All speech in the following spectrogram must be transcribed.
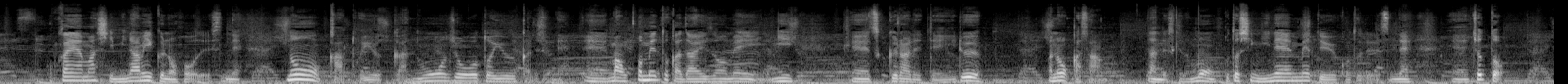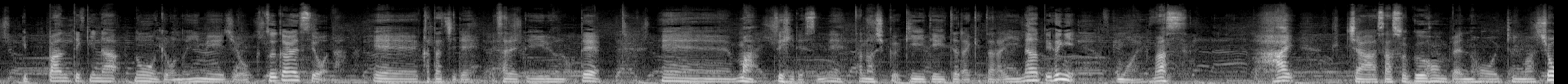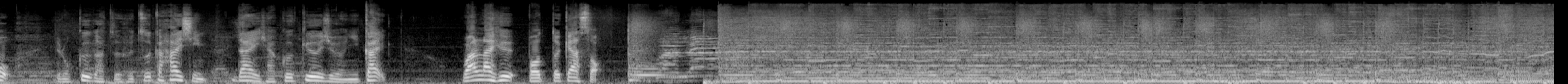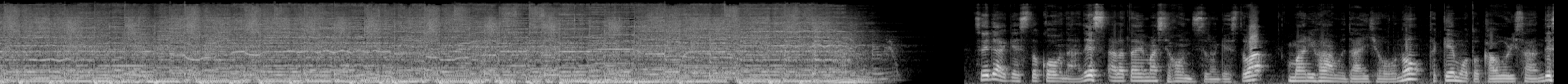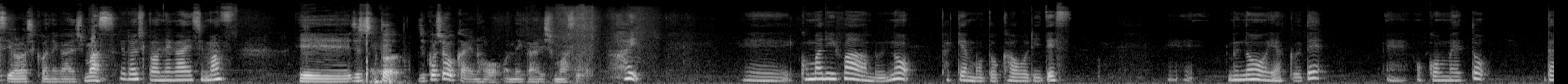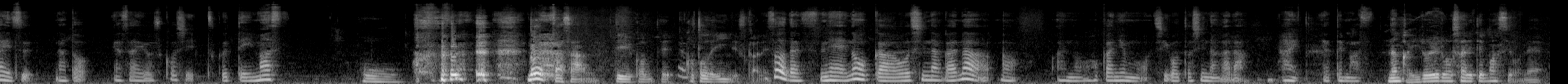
岡山市南区の方ですね、農家というか農場というかですね、えー、まあ、お米とか大豆をメインに、えー、作られている、まあ、農家さんなんですけども今年2年目ということでですね、えー、ちょっと一般的な農業のイメージを覆すような、え形でされているので、えまあぜひですね楽しく聞いていただけたらいいなというふうに思います。はい。じゃあ早速本編の方行きましょう。6月2日配信第192回ワンライフポッドキャスト。それではゲストコーナーです。改めまして本日のゲストは、こまりファーム代表の竹本香織さんです。よろしくお願いします。よろしくお願いします。えー、じゃあちょっと自己紹介の方お願いします。はい。えー、こまりファームの竹本香織です。えー、無農薬で、えー、お米と大豆など野菜を少し作っています。農家さんっていうことでことでいいんですかね？そうですね。農家をしながら、まあ、あの他にも仕事しながら、はい、やってます。なんかいろいろされてますよね。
